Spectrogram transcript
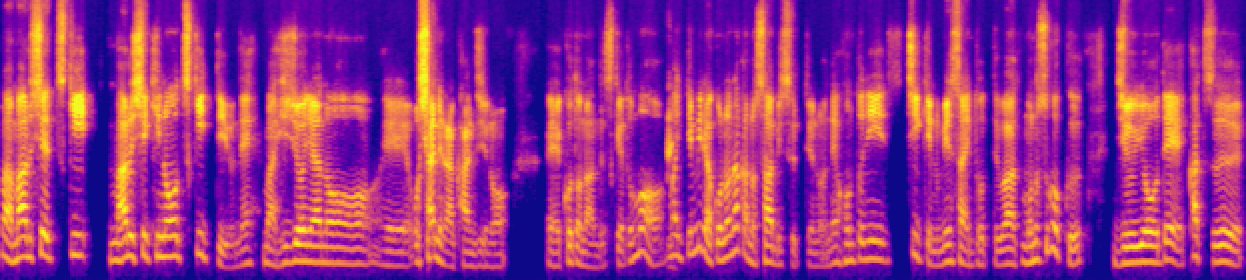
まあ、マルシェ付き、マルシェ機能付きっていうね、まあ、非常にあの、えー、おしゃれな感じの、えー、ことなんですけども、まあ、言ってみればこの中のサービスっていうのはね、本当に地域の皆さんにとってはものすごく重要で、かつ、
